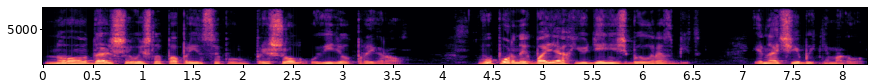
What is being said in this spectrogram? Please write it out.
Но дальше вышло по принципу «пришел, увидел, проиграл». В упорных боях Юденич был разбит, иначе и быть не могло.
